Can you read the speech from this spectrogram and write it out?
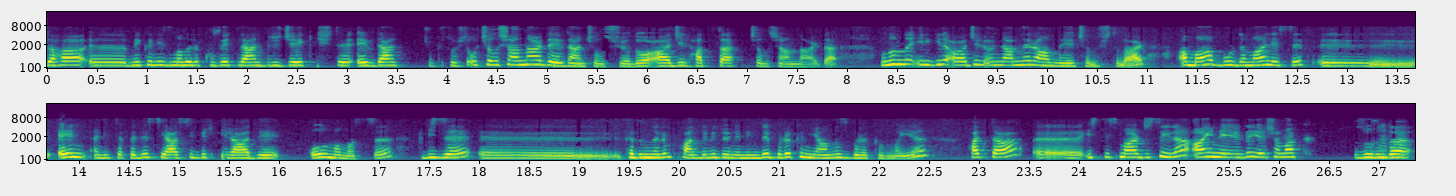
daha e, mekanizmaları kuvvetlendirecek işte evden çünkü sonuçta o çalışanlar da evden çalışıyordu, o acil hatta çalışanlar da. Bununla ilgili acil önlemler almaya çalıştılar. Ama burada maalesef e, en hani tepede siyasi bir irade olmaması bize e, kadınların pandemi döneminde bırakın yalnız bırakılmayı hatta e, istismarcısıyla aynı evde yaşamak zorunda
